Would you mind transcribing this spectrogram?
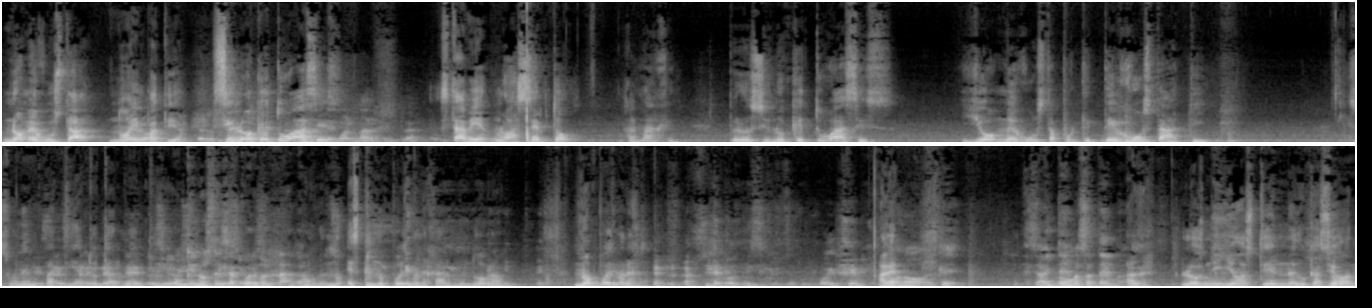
no me gusta, no hay empatía. pero Si lo que tú haces margen, claro. está bien, lo acepto al margen. Pero si lo que tú haces, yo me gusta porque te gusta a ti, es una empatía totalmente. Aunque no estés de acuerdo en nada. No, pues. no, es que no puedes manejar el mundo, Abraham. No puedes manejar. Sí, pues mis hijos. güey. A ver, No, no, es que hay temas a temas. a ver. Los niños tienen una educación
